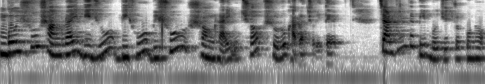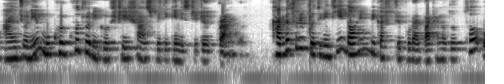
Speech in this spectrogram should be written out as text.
বৈশু, সাংগ্রাই, বিজু, বিহু, বিশু, সংগ্রাই উৎসব শুরু খাগড়াছড়িতে। চার দিনব্যাপী বৈচিত্র্যপূর্ণ আয়োজনে মুখর ক্ষুদ্র নিগোষ্ঠীর সাংস্কৃতিক ইনস্টিটিউট প্রাঙ্গণ। খাগড়াছড়ির প্রতিনিধি দহেন বিকাশ ত্রিপুরার পাঠানো তথ্য ও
